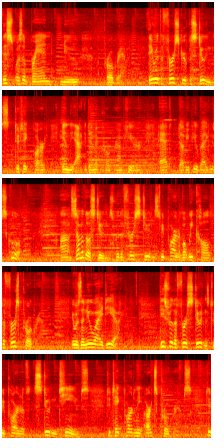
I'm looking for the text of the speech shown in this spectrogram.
This was a brand new program. They were the first group of students to take part in the academic program here at W.P. Wagner School. Uh, some of those students were the first students to be part of what we called the FIRST program. It was a new idea. These were the first students to be part of student teams, to take part in the arts programs, to,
